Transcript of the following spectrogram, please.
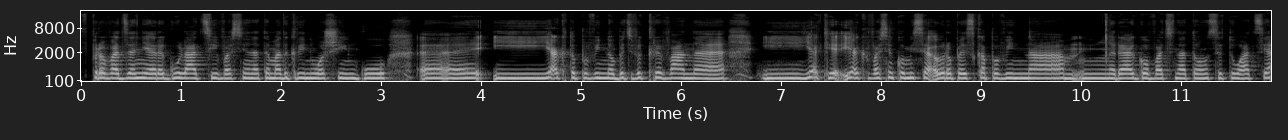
wprowadzenie regulacji właśnie na temat greenwashingu i jak to powinno być wykrywane i jak, jak właśnie Komisja Europejska powinna reagować na tą sytuację.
